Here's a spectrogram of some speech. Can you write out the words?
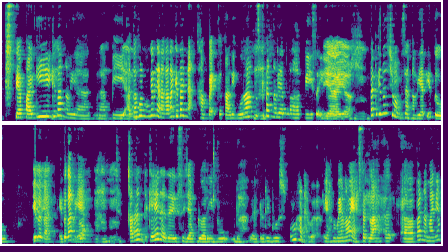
setiap pagi kita Hmm. ngelihat Merapi Hmm. ataupun mungkin kadang-kadang kita ny- sampai ke Kaliurang terus Hmm. kita ngelihat Merapi seindah Iya itu. iya. Mm. Tapi kita cuma bisa ngelihat itu. Gitu Iya, kan? Itu kan ya Belum. Mm-mm. karena kayaknya dari, sejak 2000 udah ya 2010-an ya, ya lumayan lama ya setelah eh, eh, apa namanya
